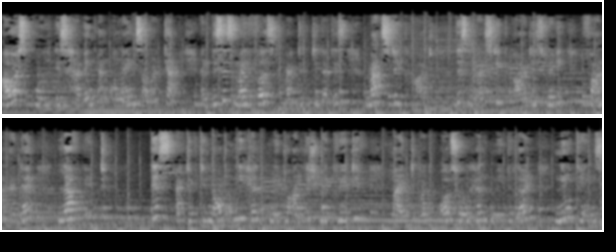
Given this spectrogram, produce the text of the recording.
Our school is having an online summer camp and this is my first activity that is matchstick art. This matchstick art is really fun and I love it. This activity not only helped me to unleash my creative mind but also helped me to learn new things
